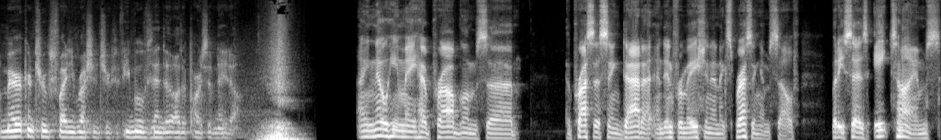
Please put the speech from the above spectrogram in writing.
American troops fighting Russian troops if he moves into other parts of NATO. I know he may have problems uh, processing data and information and expressing himself, but he says eight times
